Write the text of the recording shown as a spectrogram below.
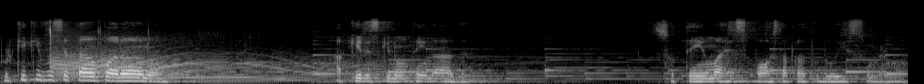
Por que, que você está amparando aqueles que não têm nada? Só tem uma resposta para tudo isso, meu irmão.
